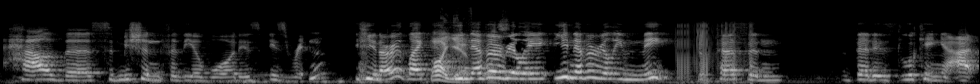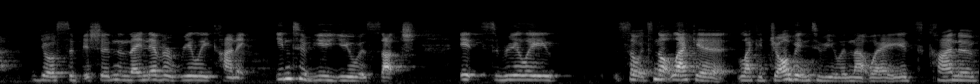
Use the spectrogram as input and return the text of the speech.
how the submission for the award is is written you know? Like oh, yeah, you never really you never really meet the person that is looking at your submission and they never really kind of interview you as such. It's really so it's not like a like a job interview in that way. It's kind of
